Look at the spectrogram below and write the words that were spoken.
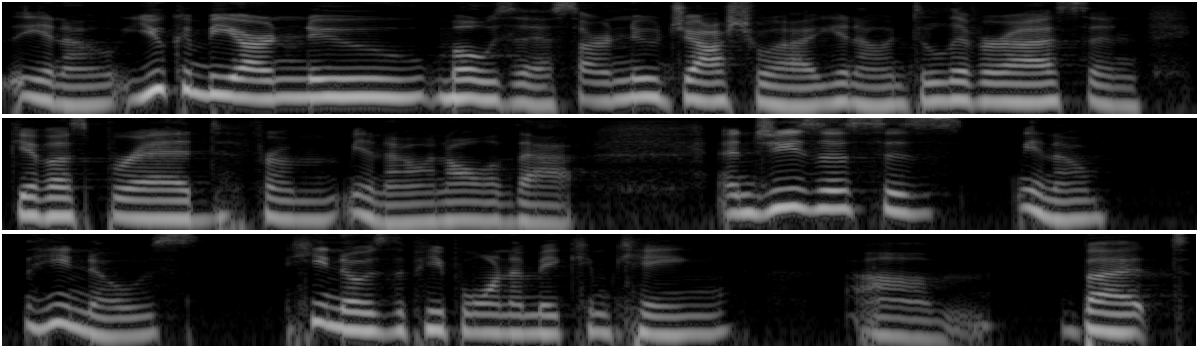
you know, you can be our new Moses, our new Joshua, you know, and deliver us and give us bread from, you know, and all of that. And Jesus is, you know, he knows. He knows the people want to make him king. Um, but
